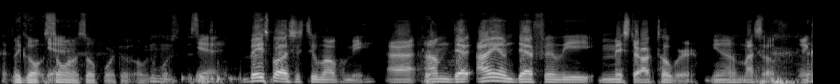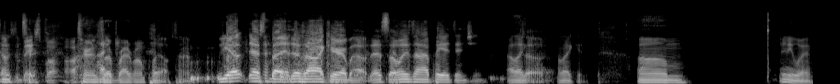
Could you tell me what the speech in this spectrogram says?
They go so on and so forth over the Mhm. course of the season. Yeah, season. baseball is just too long for me. I, Sure. I'm de- I am definitely Mr. October. You know myself when it comes to baseball. Turns Like, up right around playoff time. Yep, that's about, that's all I care about. That's the only time I pay attention. I like So- it. I like it. Um. Anyway,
